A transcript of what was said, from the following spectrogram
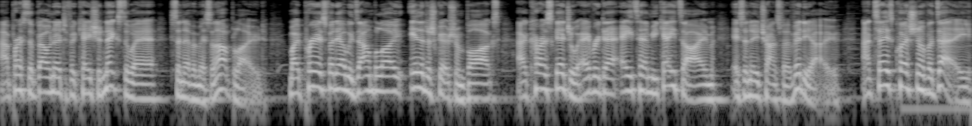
and press the bell notification next to it so never miss an upload. My previous video will be down below in the description box. Our current schedule every day at 8am UK time, it's a new transfer video. And today's question of the day,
